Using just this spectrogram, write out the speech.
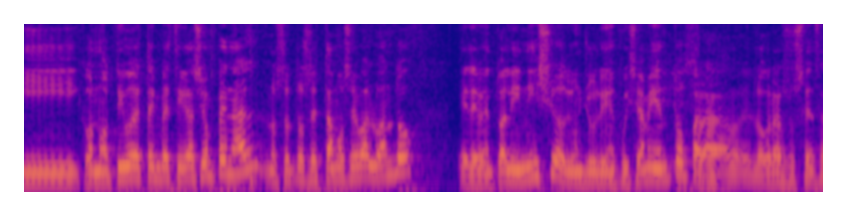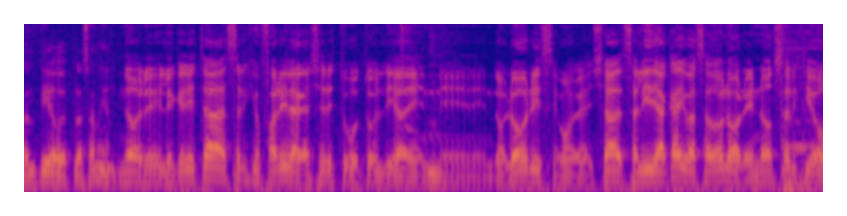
Y con motivo de esta investigación penal, nosotros estamos evaluando el eventual inicio de un jury de enjuiciamiento para eh, lograr su cesantía o desplazamiento. No, le, le quería estar a Sergio Farela, que ayer estuvo todo el día en, en Dolores. Ya salí de acá y vas a Dolores, ¿no, Sergio?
